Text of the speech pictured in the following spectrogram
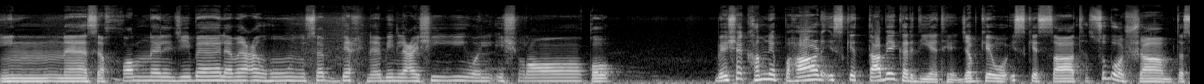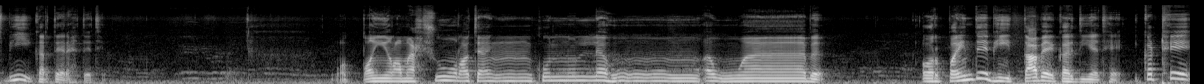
إنا سخرنا الجبال معه يسبحن بالعشي والإشراق۔ بے شک ہم نے پہاڑ اس کے تابع کر دیے تھے، جبکہ وہ اس کے ساتھ صبح و شام تسبیح کرتے رہتے تھے۔ والطير محشورة كل له أواب۔ اور پرندے بھی تابع کر دیے تھے، اکٹھے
